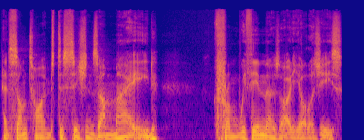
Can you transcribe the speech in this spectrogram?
And sometimes decisions are made from within those ideologies.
